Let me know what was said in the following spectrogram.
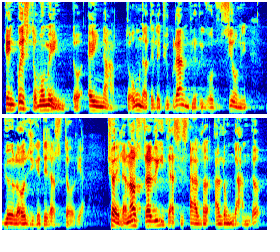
che in questo momento è in atto una delle più grandi rivoluzioni biologiche della storia, cioè la nostra vita si sta allungando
